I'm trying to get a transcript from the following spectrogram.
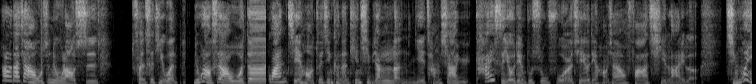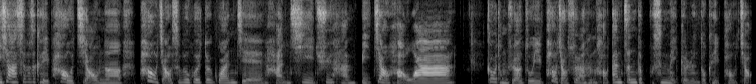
Hello，大家好，我是女巫老师。粉丝提问：女巫老师啊，我的关节哈，最近可能天气比较冷，也常下雨，开始有点不舒服，而且有点好像要发起来了。请问一下，是不是可以泡脚呢？泡脚是不是会对关节寒气驱寒比较好啊？各位同学要注意，泡脚虽然很好，但真的不是每个人都可以泡脚。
